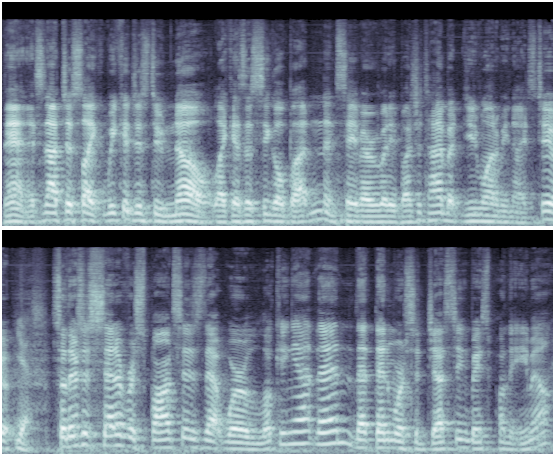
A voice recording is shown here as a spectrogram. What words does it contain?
Man, it's not just like we could just do no, like as a single button and save everybody a bunch of time, but you'd want to be nice too. Yes. So there's a set of responses that we're looking at then, that then we're suggesting based upon the email?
